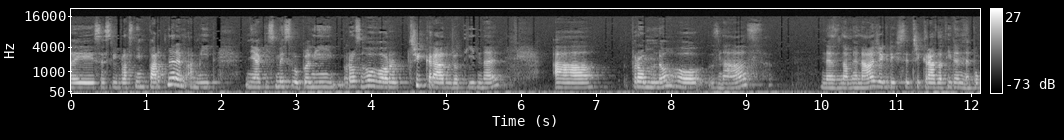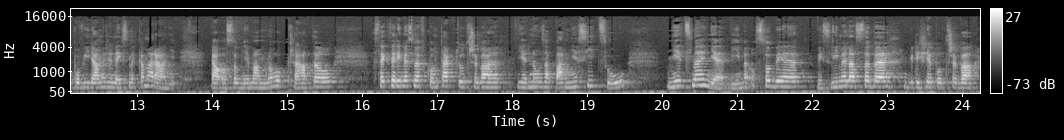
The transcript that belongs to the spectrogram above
i se svým vlastním partnerem a mít nějaký smysluplný rozhovor třikrát do týdne. A pro mnoho z nás neznamená, že když si třikrát za týden nepopovídáme, že nejsme kamarádi. Já osobně mám mnoho přátel, se kterými jsme v kontaktu třeba jednou za pár měsíců, Nicméně víme o sobě, myslíme na sebe, když je potřeba,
